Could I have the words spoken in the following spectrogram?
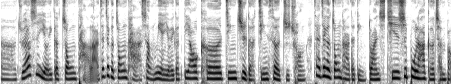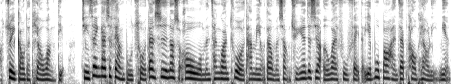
呃，主要是有一个钟塔啦，在这个钟塔上面有一个雕刻精致的金色之窗，在这个钟塔的顶端其实是布拉格城堡最高的眺望点。景色应该是非常不错，但是那时候我们参观 tour，他没有带我们上去，因为这是要额外付费的，也不包含在套票里面。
